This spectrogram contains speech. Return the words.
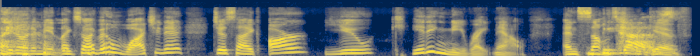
you know what I mean? Like, so I've been watching it, just like, are you kidding me right now? And something's got to give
